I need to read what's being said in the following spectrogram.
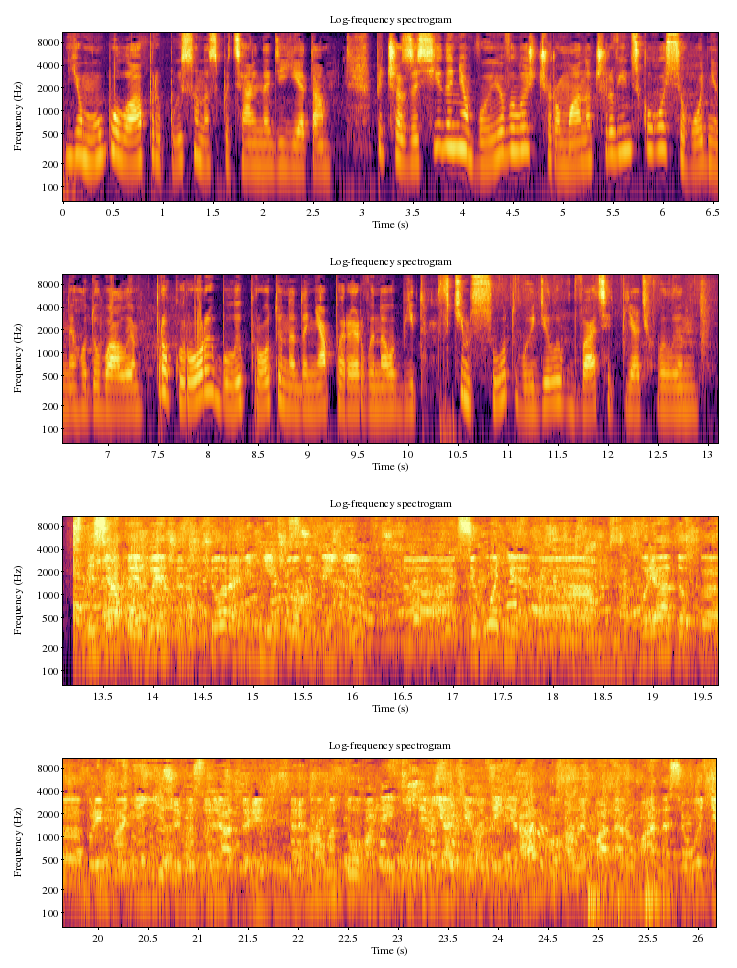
Йому була приписана спеціальна дієта. Під час засідання виявилось, що Романа Червінського сьогодні не годували. Прокурори були проти надання перерви на обід. Втім, суд виділив 25 хвилин. З 10 вечора вчора він нічого не їв. Е, Сьогодні е, порядок е, приймання їжі в ізоляторі регламентований о 9 годині ранку, але пана Романа сьогодні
